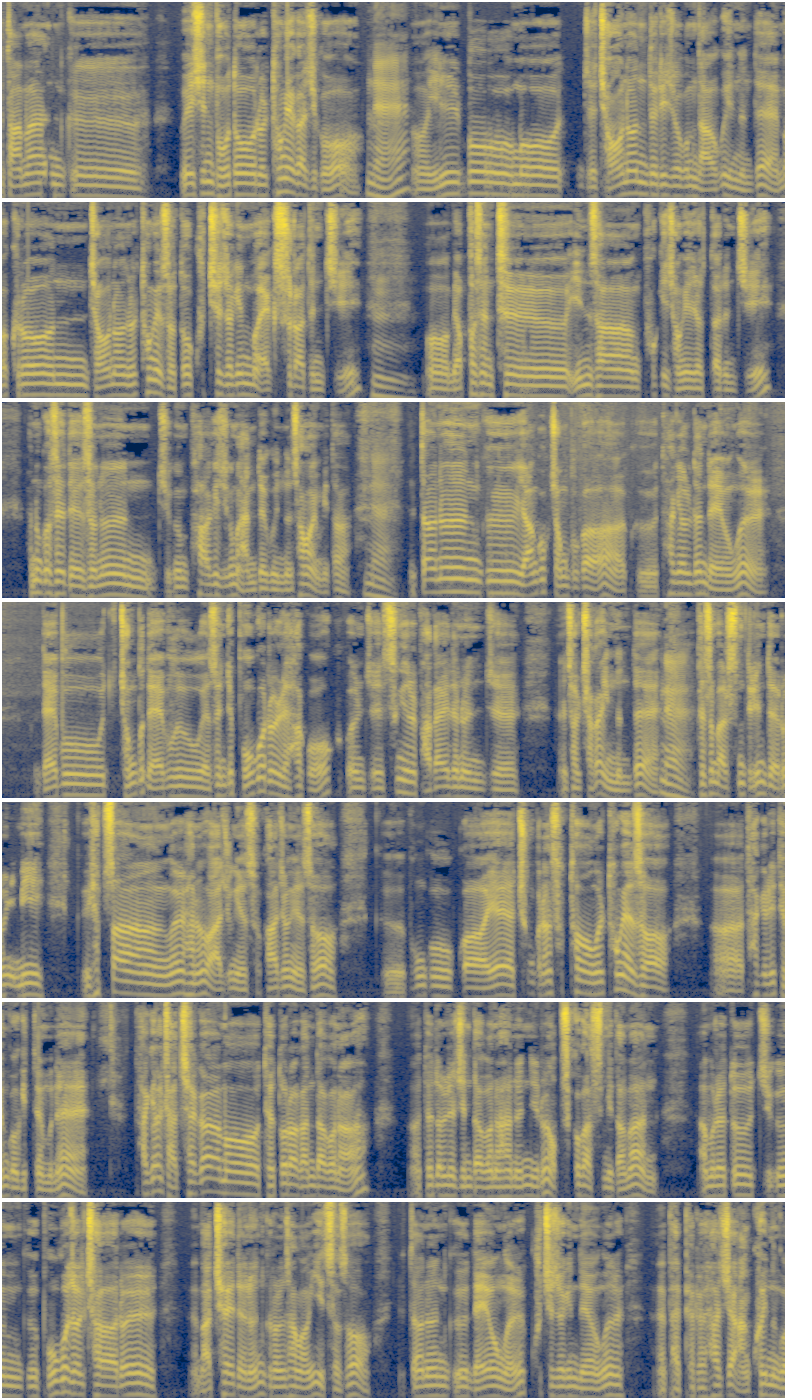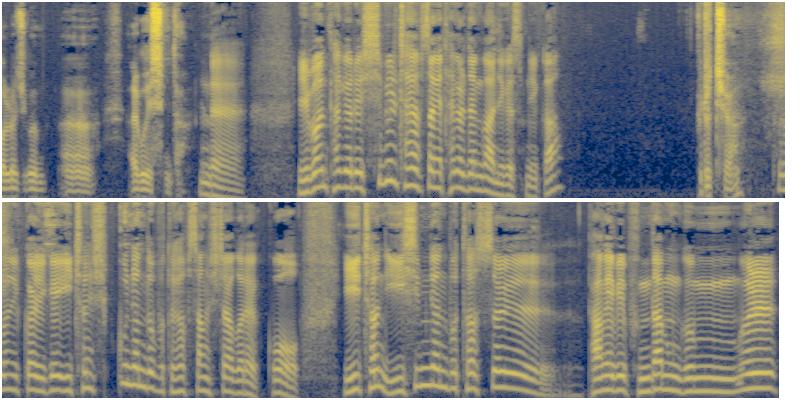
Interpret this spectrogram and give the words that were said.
다만 그 외신 보도를 통해 가지고 네. 어, 일부 뭐 이제 전원들이 조금 나오고 있는데 뭐 그런 전원을 통해서도 구체적인 뭐 액수라든지 음. 뭐몇 퍼센트 인상 폭이 정해졌다든지 하는 것에 대해서는 지금 파악이 지금 안 되고 있는 상황입니다. 네. 일단은 그 양국 정부가 그 타결된 내용을 내부 정부 내부에서 이제 보고를 하고 그걸 이제 승인을 받아야 되는 이제 절차가 있는데 네. 앞에서 말씀드린 대로 이미 그 협상을 하는 와중에서 과정에서 그 본국과의 충분한 소통을 통해서 어, 타결이 된 거기 때문에 타결 자체가 뭐 되돌아간다거나 어, 되돌려진다거나 하는 일은 없을 것 같습니다만 아무래도 지금 그 보고 절차를 맞춰야 되는 그런 상황이 있어서 일단은 그 내용을 구체적인 내용을 발표를 하지 않고 있는 걸로 지금 어, 알고 있습니다. 네. 이번 타결이 11차 협상에 타결된 거 아니겠습니까? 그렇죠. 그러니까 이게 2019년도부터 협상 시작을 했고 2020년부터 쓸 방해비 분담금을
